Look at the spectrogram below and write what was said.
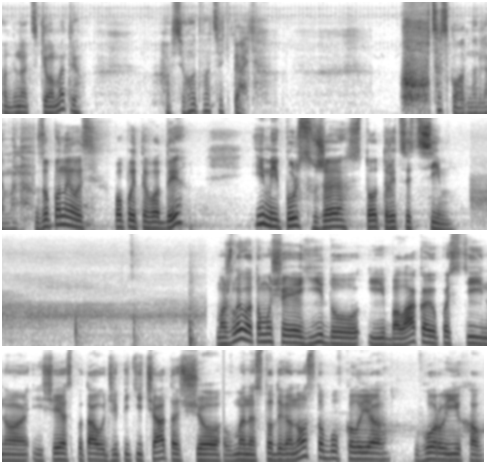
11 кілометрів, а всього 25. Це складно для мене. Зупинились попити води, і мій пульс вже 137. Можливо, тому що я їду і балакаю постійно. І ще я спитав у GPT-чата, що в мене 190 був, коли я вгору їхав.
